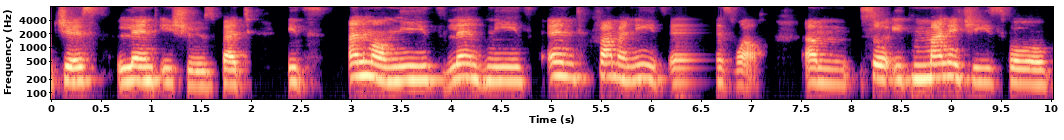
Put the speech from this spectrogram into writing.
just land issues, but it's animal needs, land needs, and farmer needs as well. Um, so it manages for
